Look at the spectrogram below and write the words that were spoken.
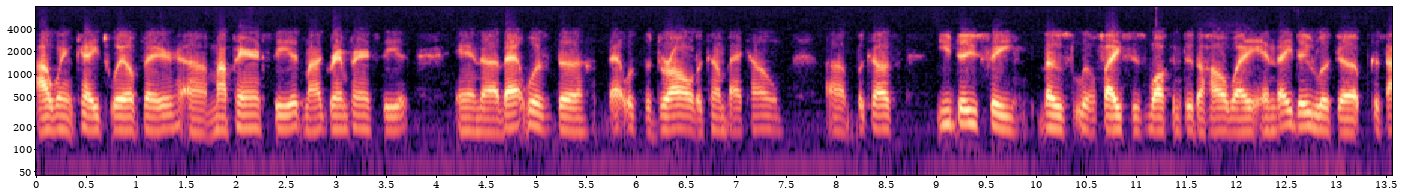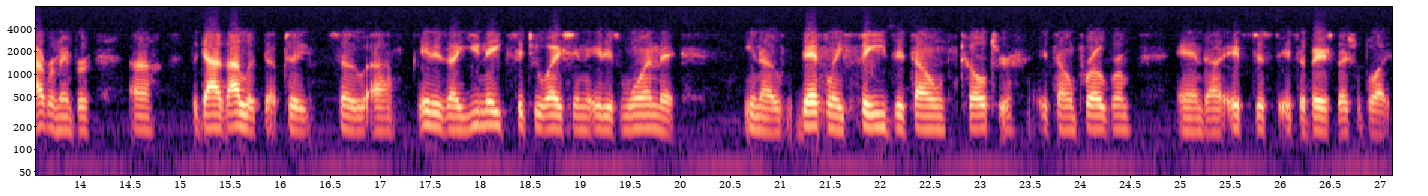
I went K-12 there. Uh, my parents did. My grandparents did, and uh, that was the that was the draw to come back home uh, because you do see those little faces walking through the hallway, and they do look up because I remember uh, the guys I looked up to. So uh, it is a unique situation. It is one that you know, definitely feeds its own culture, its own program, and uh, it's just it's a very special place.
